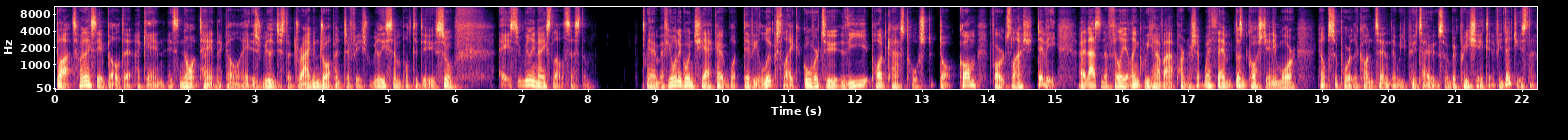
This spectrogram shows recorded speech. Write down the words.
But when I say build it, again, it's not technical. It is really just a drag and drop interface, really simple to do. So it's a really nice little system. Um, if you want to go and check out what Divi looks like, go over to thepodcasthost.com forward slash Divi. Uh, that's an affiliate link. We have a partnership with them. It doesn't cost you any more, helps support the content that we put out. So we appreciate it if you did use that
